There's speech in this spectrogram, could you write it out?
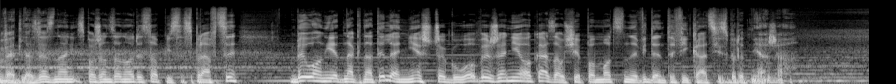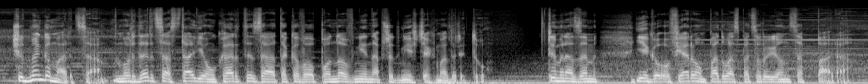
Wedle zeznań sporządzono rysopis sprawcy, był on jednak na tyle nieszczegółowy, że nie okazał się pomocny w identyfikacji zbrodniarza. 7 marca morderca stalią kart zaatakował ponownie na przedmieściach Madrytu. Tym razem jego ofiarą padła spacerująca para.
